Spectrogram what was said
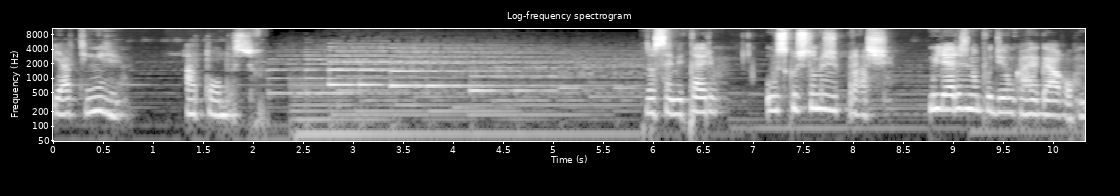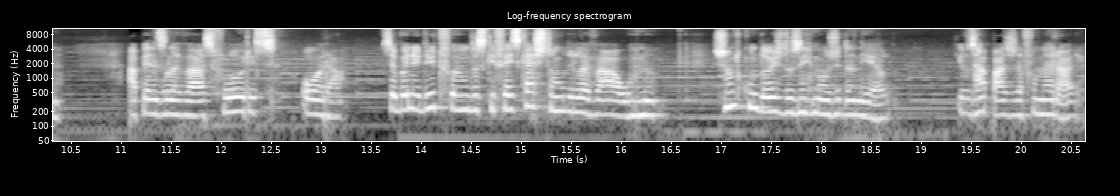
e atinge a todos. No cemitério, os costumes de praxe. Mulheres não podiam carregar a urna, apenas levar as flores ou orar. Seu Benedito foi um dos que fez questão de levar a urna, junto com dois dos irmãos de Daniela e os rapazes da funerária,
